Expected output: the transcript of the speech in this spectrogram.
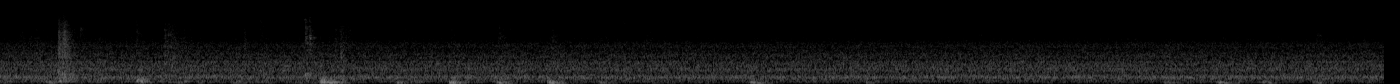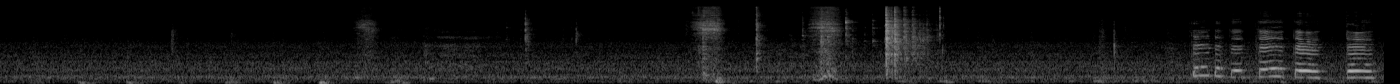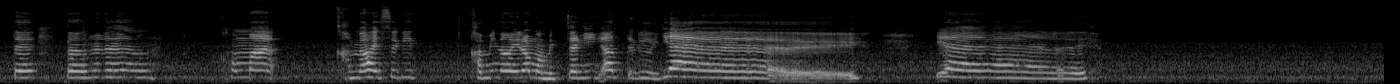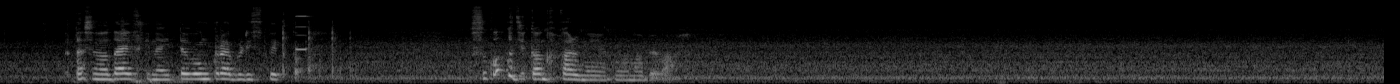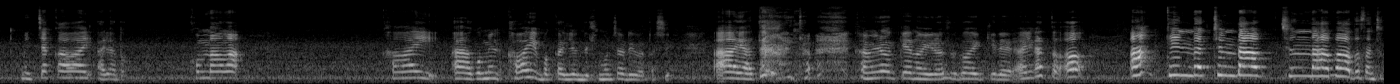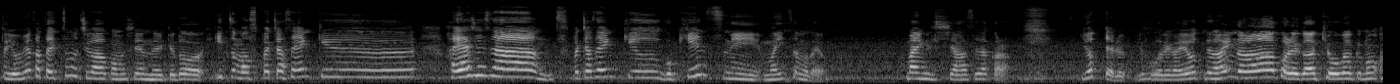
てててててだルルんこんまかまいすぎ髪の色もめっちゃ似合ってる。イエーイ。イエーイ。私の大好きなイテウォンクラブリスペクト。すごく時間かかるねこの鍋は。めっちゃ可愛いありがとう。こんばんは。可愛いあごめん。可愛いばっかり言うんで気持ち悪い私。あやったやった。髪の毛の色すごい綺麗。ありがとう。ああテンダチュンダチュンダーバードさん。ちょっと読み方いつも違うかもしれないけどいつもスパチャ thank you。林さんスパチャ thank you。ご機嫌っすね。まあいつもだよ。毎日幸せだから。酔ってる？それが酔ってないんだなこれが驚愕の。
